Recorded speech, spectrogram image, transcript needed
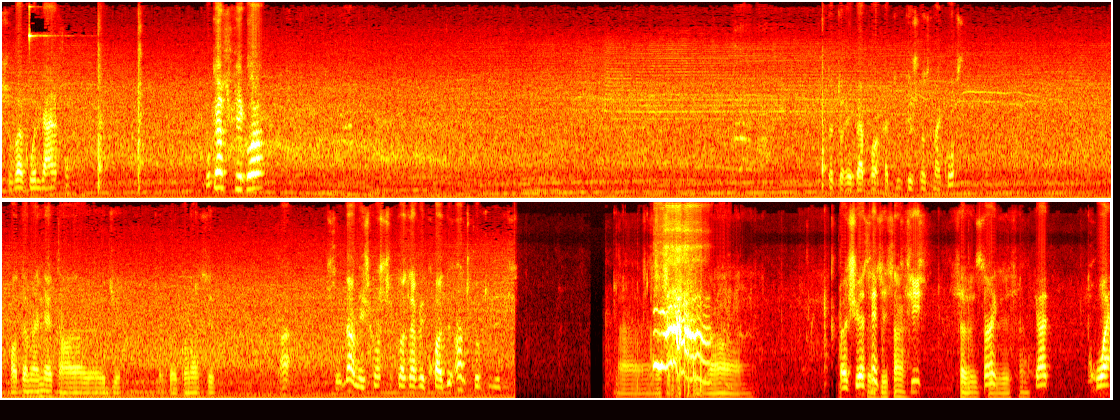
Je pas quoi à la fin. Mon tu fais quoi Toi, t'aurais pas attendu que je fasse ma course? Prends ta manette, hein, euh, Dieu. Ça peut commencer. Ah, je sais- non, mais je- quand, je, quand ça fait 3, 2, 1, tu peux que tu me dises. Euh, là, ça fait très bien. Bah, je suis à Ça 7, faisait cinq. 6, Ça veut ça Cinq. faisait cinq. 4, 3,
